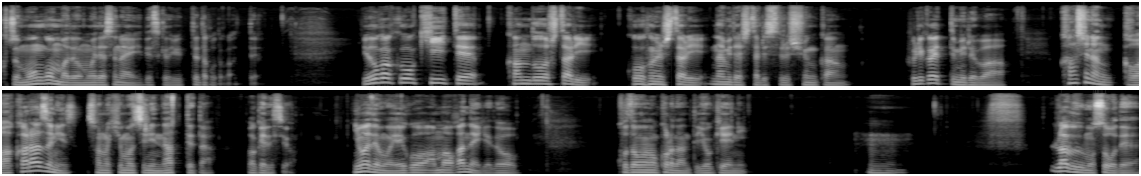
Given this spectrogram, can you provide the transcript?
ちょっと文言まで思い出せないですけど言ってたことがあって、洋楽を聴いて感動したり、興奮したり、涙したりする瞬間、振り返ってみれば、歌詞なんかわからずにその気持ちになってたわけですよ。今でも英語あんまわかんないけど、子供の頃なんて余計に。うん。ラブもそうで、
